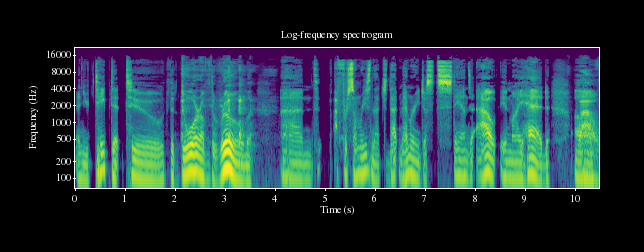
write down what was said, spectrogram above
and you taped it to the door of the room, and for some reason that that memory just stands out in my head of Wow.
